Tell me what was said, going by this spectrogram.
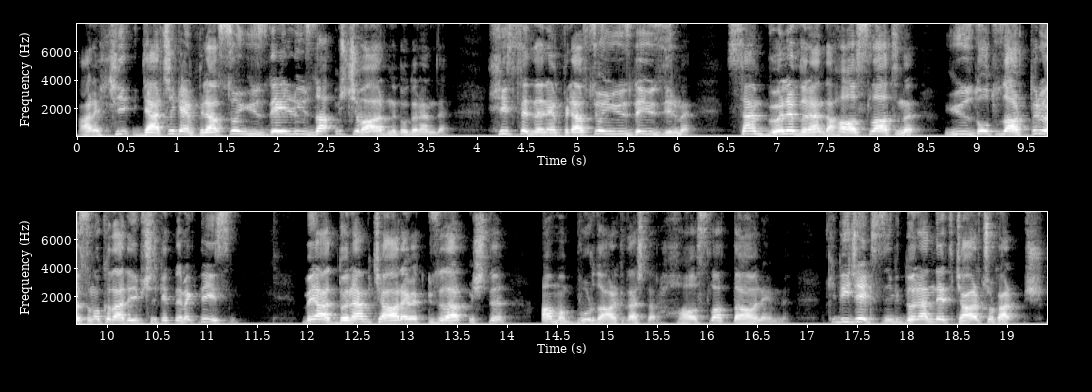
Hani gerçek enflasyon %50-%60 civarında o dönemde. Hissedilen enflasyon %120. Sen böyle bir dönemde hasılatını %30 arttırıyorsan o kadar da iyi bir şirket demek değilsin. Veya dönem karı evet güzel artmıştı. Ama burada arkadaşlar hasılat daha önemli. Ki diyeceksin ki dönem net karı çok artmış.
